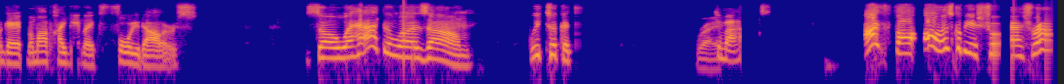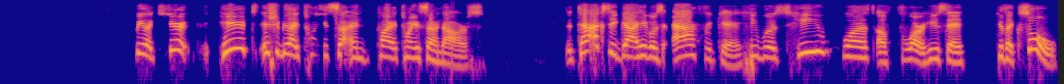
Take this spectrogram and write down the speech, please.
Okay, my mom probably gave like forty dollars. So what happened was um we took a Right. to my house. I thought, oh, it's gonna be a short ass route. Be like here, here it should be like twenty something, probably twenty seven dollars. The taxi guy, he was African. He was he was a flirt. He said he's like, so,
